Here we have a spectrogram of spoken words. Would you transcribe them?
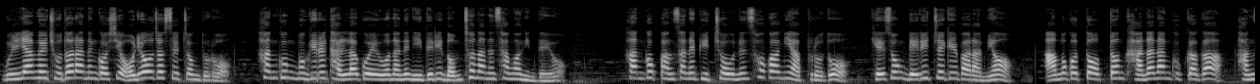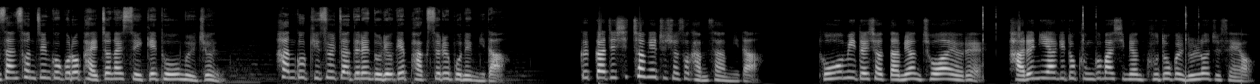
물량을 조달하는 것이 어려워졌을 정도로 한국 무기를 달라고 애원하는 이들이 넘쳐나는 상황인데요. 한국 방산에 비춰오는 서광이 앞으로도 계속 내리쬐길 바라며 아무것도 없던 가난한 국가가 방산 선진국으로 발전할 수 있게 도움을 준 한국 기술자들의 노력에 박수를 보냅니다. 끝까지 시청해주셔서 감사합니다. 도움이 되셨다면 좋아요를, 다른 이야기도 궁금하시면 구독을 눌러주세요.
